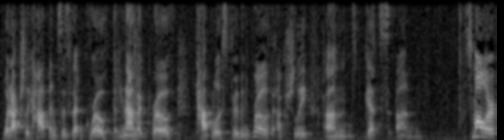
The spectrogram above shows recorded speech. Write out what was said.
What actually happens is that growth, dynamic growth, capitalist-driven growth, actually um, gets um, smaller.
